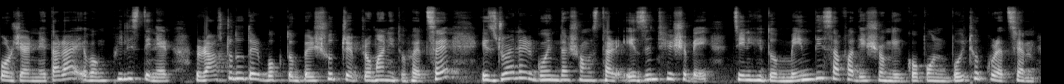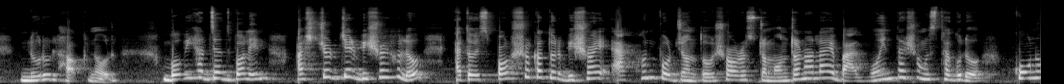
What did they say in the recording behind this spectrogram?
পর্যায়ের নেতারা এবং ফিলিস্তিনের রাষ্ট্রদূতের বক্তব্যের সূত্রে প্রমাণিত হয়েছে, ইসরায়েলের গোয়েন্দা সংস্থার এজেন্ট হিসেবে চিহ্নিত মেন্দি সাফাদির সঙ্গে গোপন বৈঠক করেছেন নুরুল হক নূর। ববি হাজ্জাজ বলেন, আশ্চর্যের বিষয় হল, এত স্পর্শকাতর বিষয় এখন পর্যন্ত স্বরাষ্ট্র মন্ত্রণালয় বা গোয়েন্দা সংস্থাগুলো কোনো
